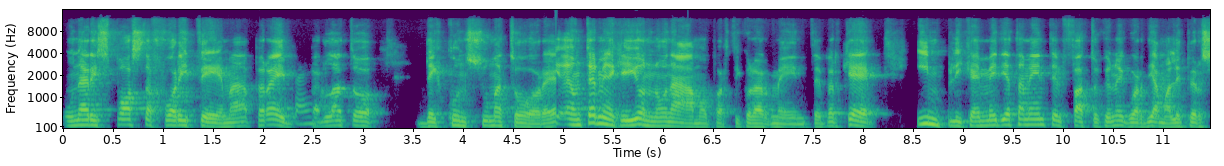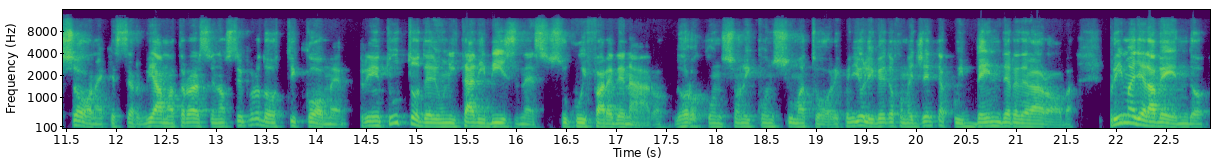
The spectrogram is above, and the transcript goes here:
Una risposta fuori tema, però hai okay. parlato del consumatore. È un termine che io non amo particolarmente perché implica immediatamente il fatto che noi guardiamo alle persone che serviamo attraverso i nostri prodotti come, prima di tutto, delle unità di business su cui fare denaro. Loro con, sono i consumatori, quindi io li vedo come gente a cui vendere della roba. Prima gliela vendo,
